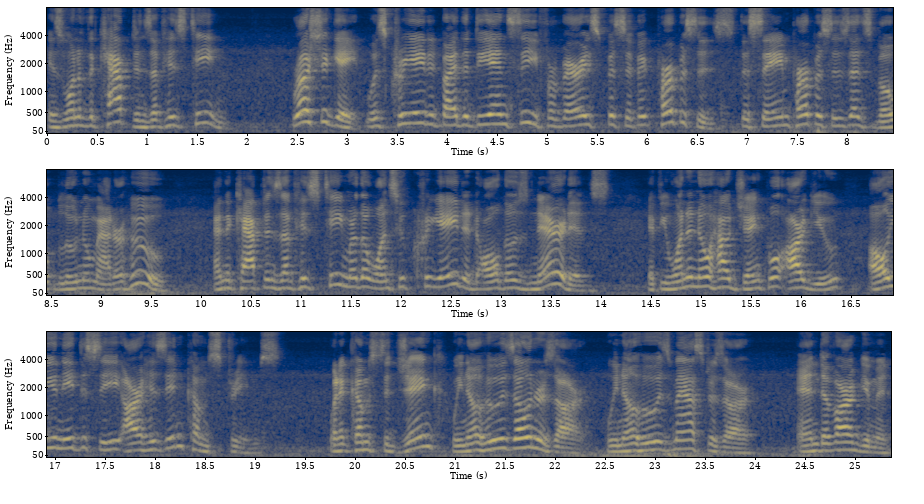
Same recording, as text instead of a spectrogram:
is one of the captains of his team. Russiagate was created by the DNC for very specific purposes, the same purposes as Vote Blue No Matter Who. And the captains of his team are the ones who created all those narratives. If you want to know how Cenk will argue, all you need to see are his income streams. When it comes to Cenk, we know who his owners are. We know who his masters are. End of argument.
